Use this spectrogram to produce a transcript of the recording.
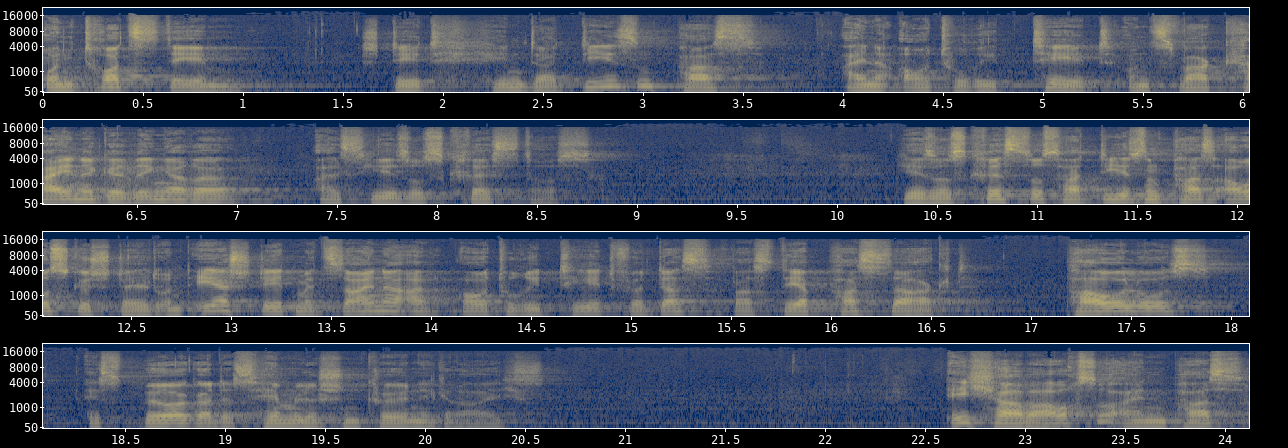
Und trotzdem steht hinter diesem Pass eine Autorität, und zwar keine geringere als Jesus Christus. Jesus Christus hat diesen Pass ausgestellt und er steht mit seiner Autorität für das, was der Pass sagt. Paulus ist Bürger des himmlischen Königreichs. Ich habe auch so einen Pass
